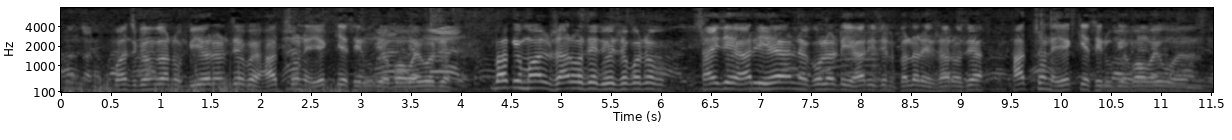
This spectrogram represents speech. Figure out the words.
પંચગંગાનું બિયારણ છે ભાઈ, સાતસો ને એક્યાસી રૂપિયા ભાવ આવ્યો છે. બાકી માલ સારો છે, જોઈ શકો છો સાઈઝે હારી છે અને ક્વોલિટી હારી છે ને કલર સારો છે. સાતસો ને એક્યાસી રૂપિયા ભાવ આવ્યો છે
